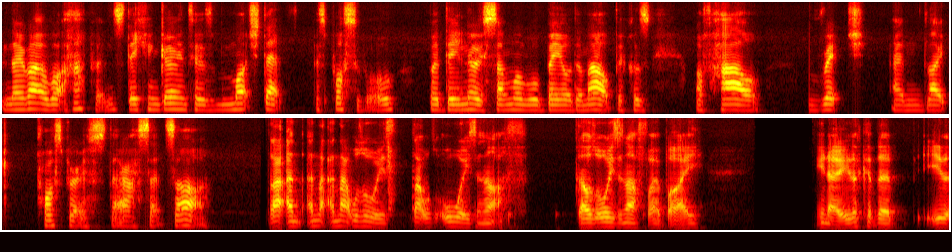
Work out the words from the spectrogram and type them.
no matter what happens, they can go into as much debt as possible, but they know someone will bail them out because of how rich and like prosperous their assets are. That and, and and that was always that was always enough. That was always enough whereby you know, you look at the you,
